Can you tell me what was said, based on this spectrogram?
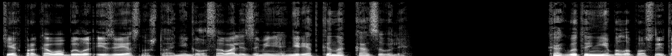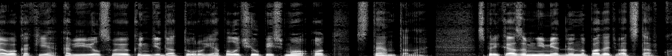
тех, про кого было известно, что они голосовали за меня, нередко наказывали. Как бы то ни было, после того, как я объявил свою кандидатуру, я получил письмо от Стентона с приказом немедленно подать в отставку,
